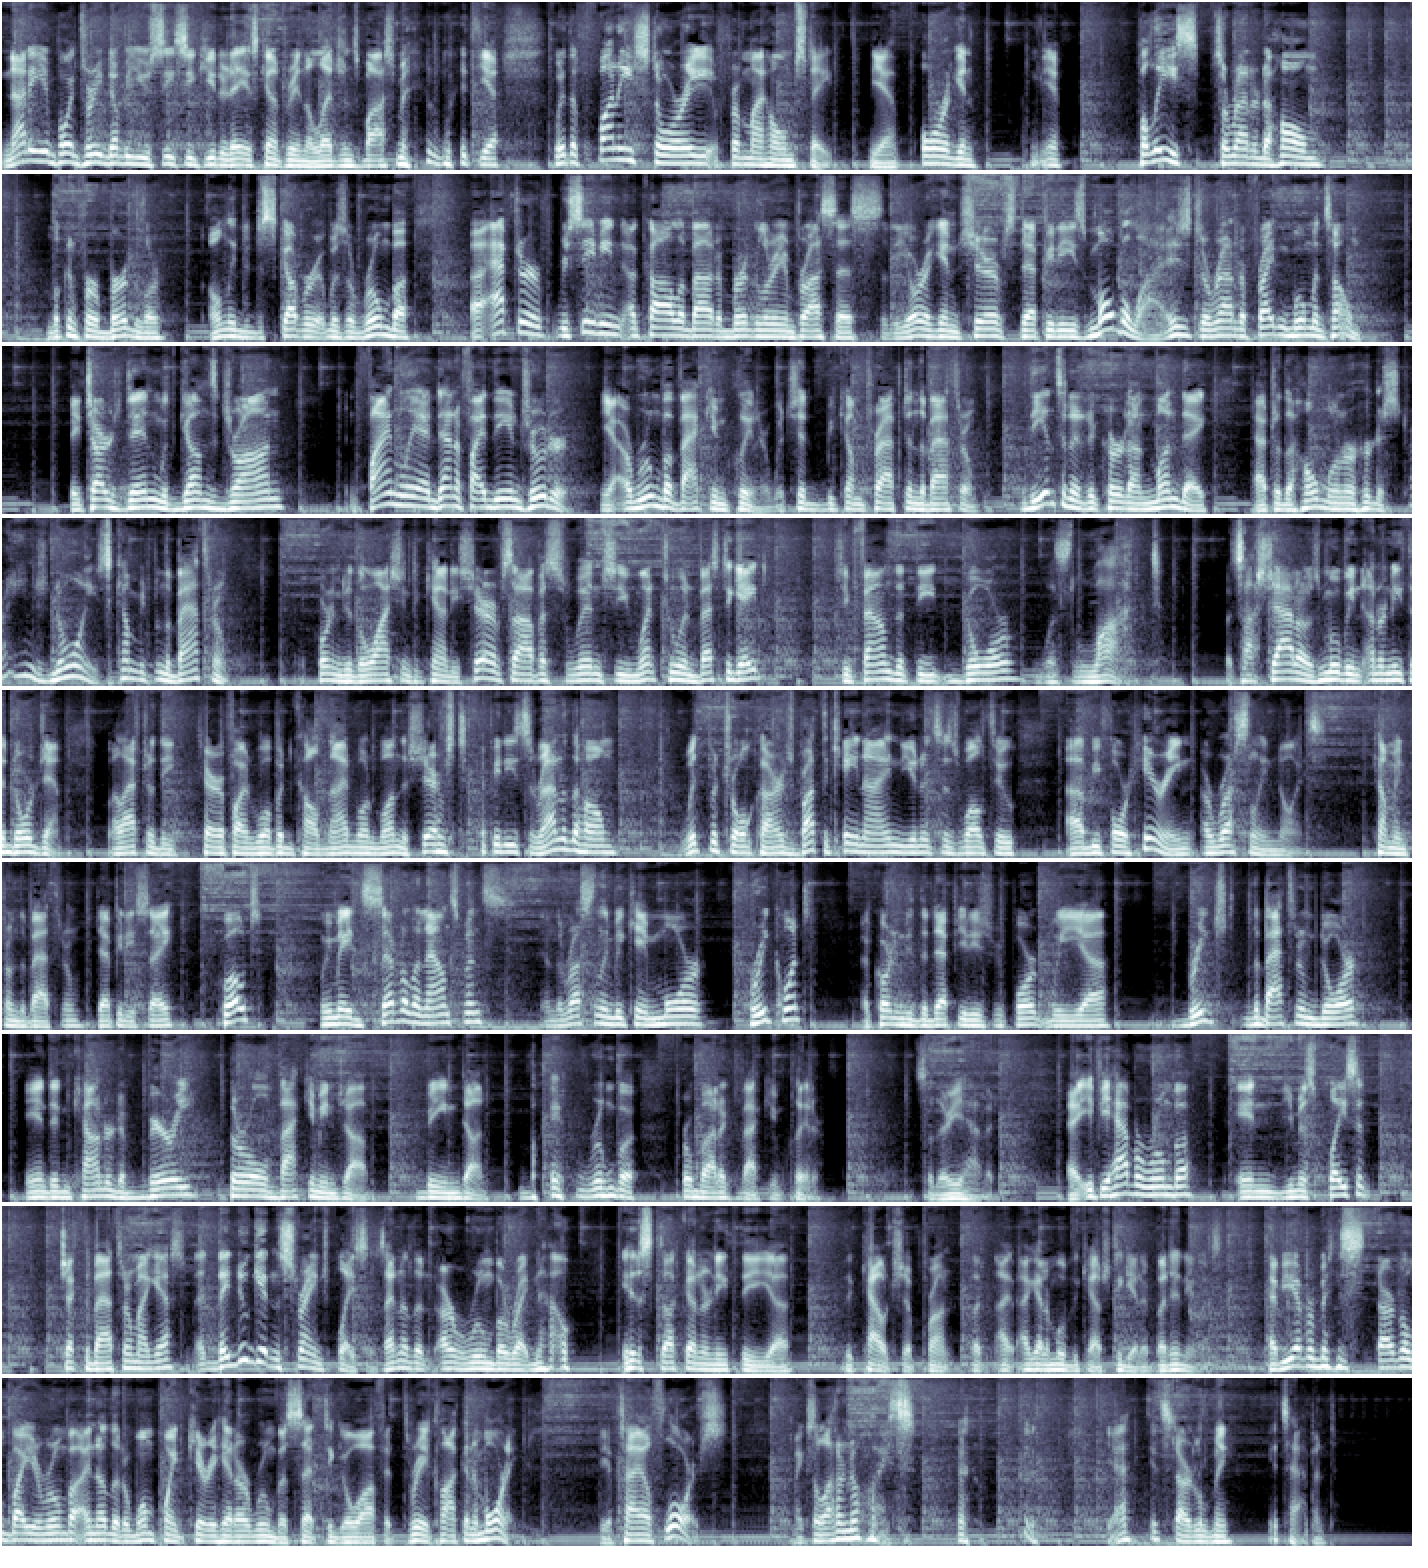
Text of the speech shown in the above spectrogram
98.3 WCCQ today is Country and the Legends Boss Man with you with a funny story from my home state. Yeah, Oregon. Yeah. Police surrounded a home looking for a burglar, only to discover it was a Roomba. Uh, after receiving a call about a burglary in process, the Oregon Sheriff's deputies mobilized around a frightened woman's home. They charged in with guns drawn and finally identified the intruder. Yeah, a Roomba vacuum cleaner, which had become trapped in the bathroom. The incident occurred on Monday after the homeowner heard a strange noise coming from the bathroom. According to the Washington County Sheriff's Office, when she went to investigate, she found that the door was locked, but saw shadows moving underneath the door jamb. Well, after the terrified woman called 911, the sheriff's deputies surrounded the home with patrol cars, brought the canine units as well too, uh, before hearing a rustling noise coming from the bathroom. Deputies say, "quote We made several announcements, and the rustling became more frequent. According to the deputy's report, we uh, breached the bathroom door and encountered a very thorough vacuuming job being done by a Roomba robotic vacuum cleaner. So there you have it. Uh, if you have a Roomba and you misplace it, check the bathroom, I guess. Uh, They do get in strange places. I know that our Roomba right now is stuck underneath the uh, the couch up front, but I, I got to move the couch to get it. But anyways, have you ever been startled by your Roomba? I know that at one point Carrie had our Roomba set to go off at three o'clock in the morning. We have tile floors. Makes a lot of noise. yeah, it startled me. It's happened.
